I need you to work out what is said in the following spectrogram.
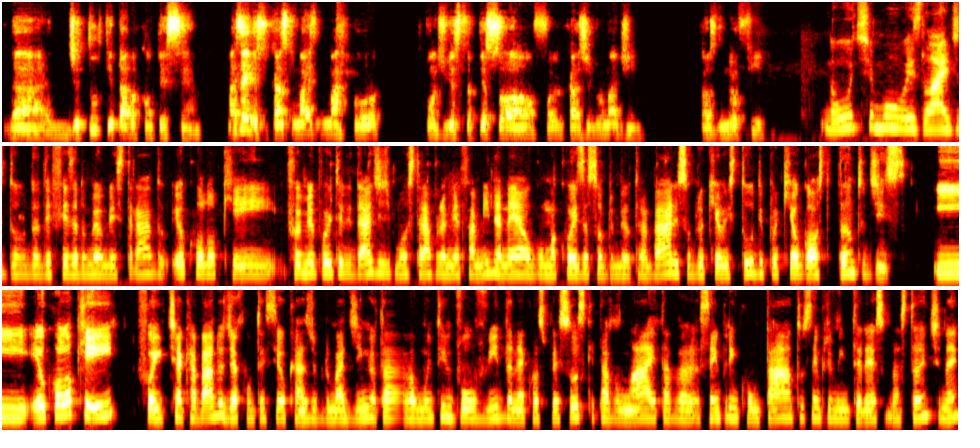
da, de tudo que estava acontecendo. Mas é isso, o caso que mais me marcou, do ponto de vista pessoal, foi o caso de Brumadinho, por causa do meu filho. No último slide do, da defesa do meu mestrado, eu coloquei, foi minha oportunidade de mostrar para minha família, né, alguma coisa sobre o meu trabalho, sobre o que eu estudo e porque eu gosto tanto disso. E eu coloquei foi tinha acabado de acontecer o caso de Brumadinho, eu estava muito envolvida, né, com as pessoas que estavam lá e estava sempre em contato, sempre me interesso bastante, né?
